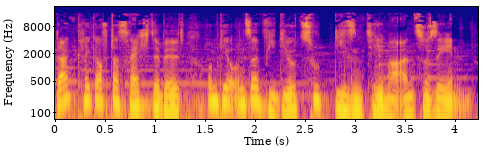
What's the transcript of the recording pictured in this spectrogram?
Dann klick auf das rechte Bild, um dir unser Video zu diesem Thema anzusehen.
